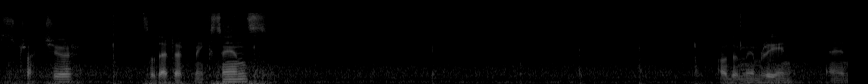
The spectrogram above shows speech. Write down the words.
structure. So, that that makes sense. Of the membrane and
